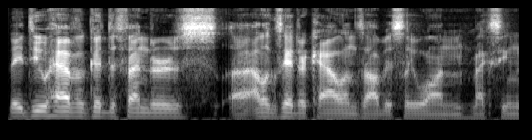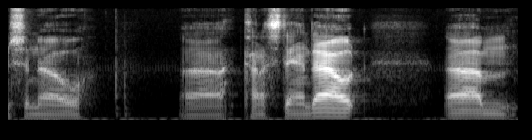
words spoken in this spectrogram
They do have a good defenders. Uh, Alexander Callens obviously one. Maxime Chanot uh, kind of stand out. Um,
